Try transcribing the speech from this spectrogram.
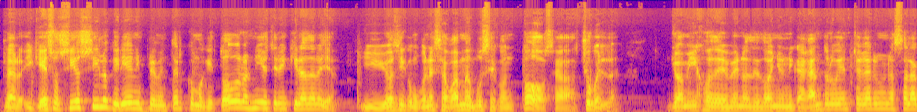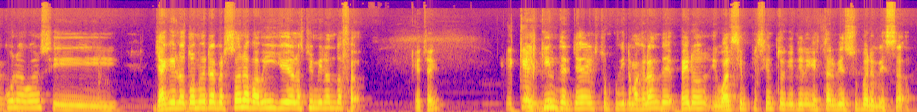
Claro, y que eso sí o sí lo querían implementar como que todos los niños tenían que ir a dar allá. Y yo así como con esa weá me puse con todo, o sea, chúpenla. Yo a mi hijo de menos de dos años ni cagando lo voy a entregar en una sala cuna, weón, si... Ya que lo tome otra persona, para mí yo ya lo estoy mirando feo. ¿Cachai? Es que El kinder ya es un poquito más grande, pero igual siempre siento que tiene que estar bien supervisado.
